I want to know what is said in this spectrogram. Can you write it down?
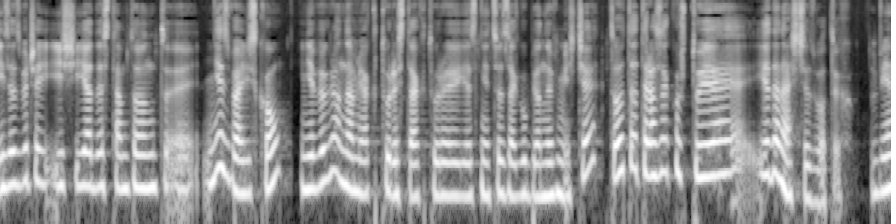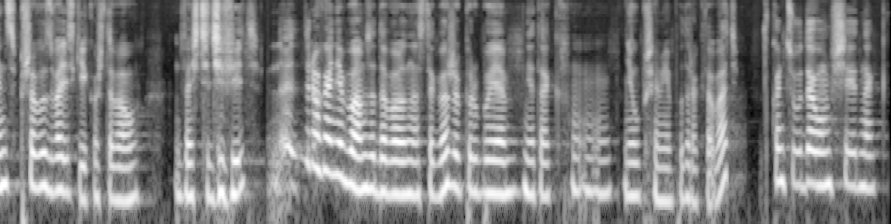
I zazwyczaj, jeśli jadę stamtąd y, nie z walizką i nie wyglądam jak turysta, który jest nieco zagubiony w mieście, to ta trasa kosztuje 11 zł. Więc przewóz walizki kosztował 29. No i trochę nie byłam zadowolona z tego, że próbuje mnie tak mm, nieuprzejmie potraktować. W końcu udało mi się jednak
